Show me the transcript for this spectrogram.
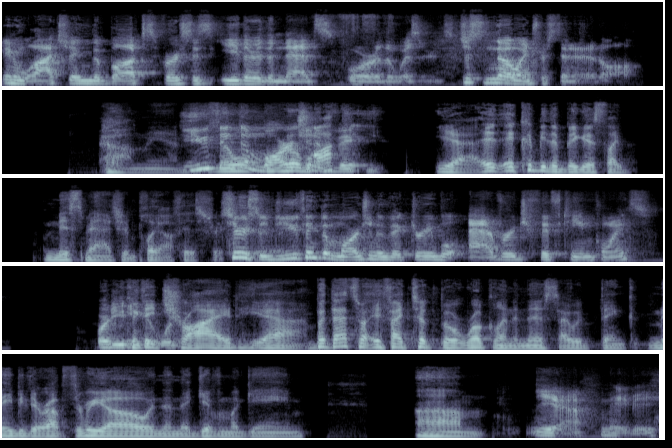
in watching the Bucks versus either the Nets or the Wizards. Just no interest in it at all. Oh man! Do you think the margin Milwaukee, of vic- yeah, it, it could be the biggest like mismatch in playoff history. Seriously, do you think the margin of victory will average 15 points? Or do you if think they tried? Yeah. But that's why if I took the Brooklyn in this, I would think maybe they're up 3-0 and then they give them a game. Um yeah, maybe.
